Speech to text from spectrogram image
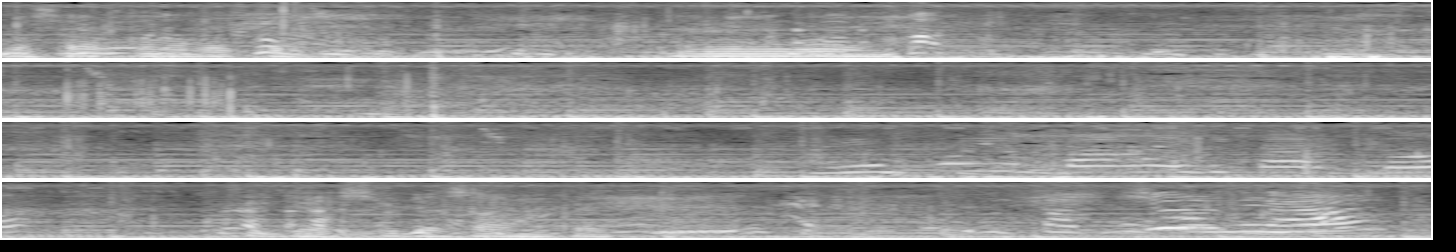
ako na ko Minggu Ayun po yung bahay ni Ricardo. sudah sudah sampai Sure ka?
